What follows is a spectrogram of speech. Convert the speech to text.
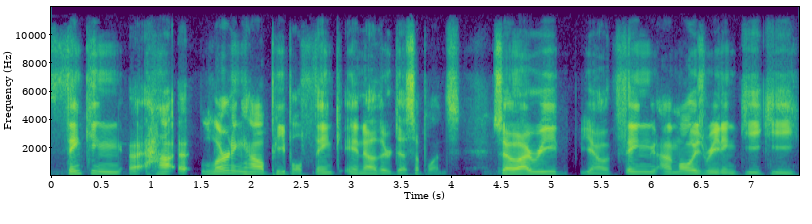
thinking uh, how uh, learning how people think in other disciplines so i read you know thing i'm always reading geeky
